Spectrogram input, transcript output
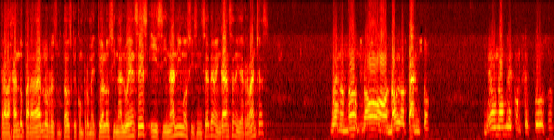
trabajando para dar los resultados que comprometió a los sinaloenses y sin ánimos y sin sed de venganza ni de revanchas? Bueno, no, no, no veo tanto. Veo un hombre conceptuoso,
